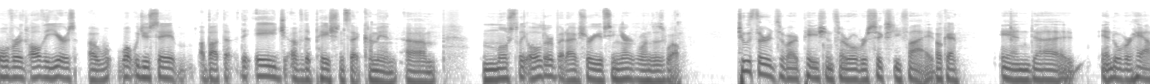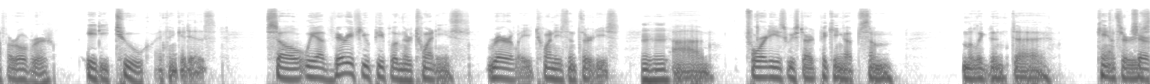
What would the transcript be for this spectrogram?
over all the years, uh, what would you say about the, the age of the patients that come in? Um, mostly older, but I'm sure you've seen younger ones as well. Two thirds of our patients are over 65, Okay. and uh, and over half are over 82, I think it is. So we have very few people in their 20s, rarely 20s and 30s. Mm-hmm. Um, 40s, we start picking up some malignant uh, cancers, Sure.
